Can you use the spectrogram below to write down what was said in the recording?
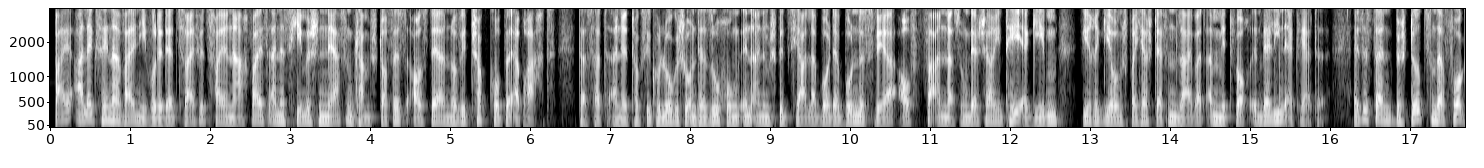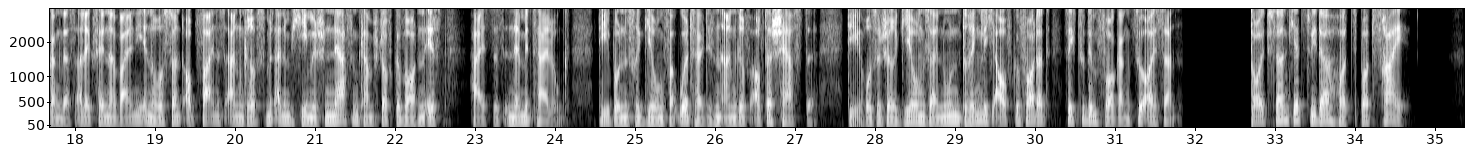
Bei Alexei Nawalny wurde der zweifelsfreie Nachweis eines chemischen Nervenkampfstoffes aus der Novichok-Gruppe erbracht. Das hat eine toxikologische Untersuchung in einem Speziallabor der Bundeswehr auf Veranlassung der Charité ergeben, wie Regierungssprecher Steffen Seibert am Mittwoch in Berlin erklärte. Es ist ein bestürzender Vorgang, dass Alexei Nawalny in Russland Opfer eines Angriffs mit einem chemischen Nervenkampfstoff geworden ist heißt es in der Mitteilung. Die Bundesregierung verurteilt diesen Angriff auf das Schärfste. Die russische Regierung sei nun dringlich aufgefordert, sich zu dem Vorgang zu äußern. Deutschland jetzt wieder Hotspot frei.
